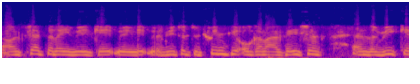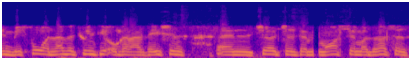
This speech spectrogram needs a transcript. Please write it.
on Saturday we gave we distributed to 20 organizations, and the weekend before another 20 organizations and churches and mosques and madrasas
